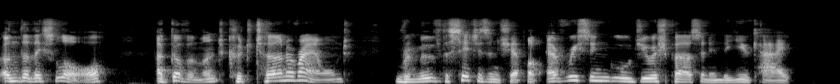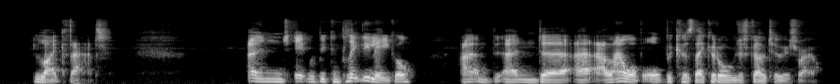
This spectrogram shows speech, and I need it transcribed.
under this law, a government could turn around, remove the citizenship of every single Jewish person in the UK like that. And it would be completely legal and, and uh, allowable because they could all just go to Israel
